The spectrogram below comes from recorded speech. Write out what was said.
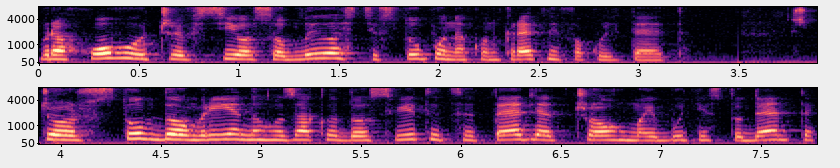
враховуючи всі особливості вступу на конкретний факультет. Що ж, вступ до омріяного закладу освіти це те, для чого майбутні студенти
